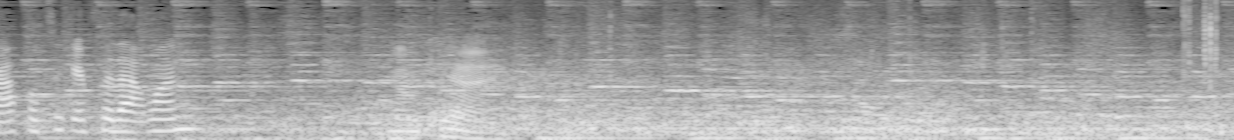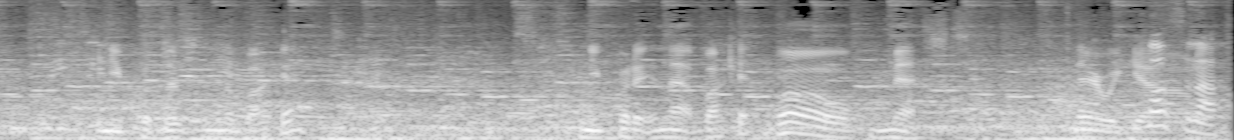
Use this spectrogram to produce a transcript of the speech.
Raffle ticket for that one? Okay. Can you put this in the bucket? Can you put it in that bucket? Whoa, missed. There we go. Close enough.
